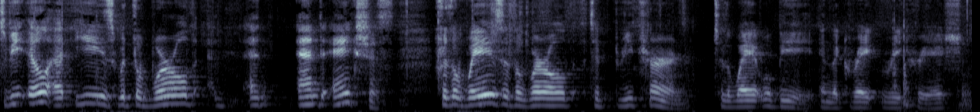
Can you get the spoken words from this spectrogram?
to be ill at ease with the world and, and anxious for the ways of the world to return to the way it will be in the great recreation.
